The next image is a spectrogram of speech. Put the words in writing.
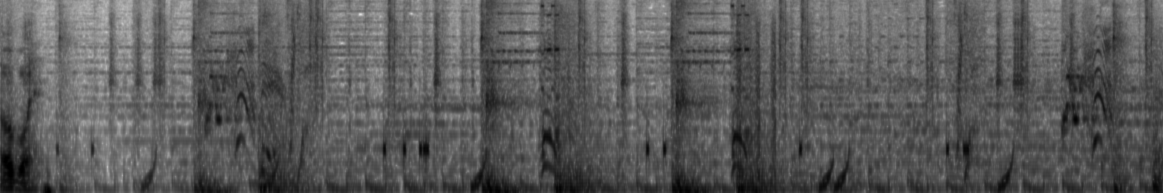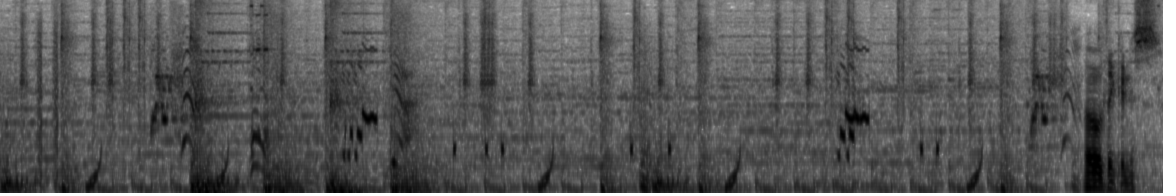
Oh boy. Oh, thank goodness.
